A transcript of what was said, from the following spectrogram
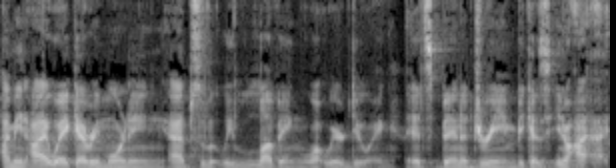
I mean, I wake every morning absolutely loving what we're doing. It's been a dream because, you know, I, I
